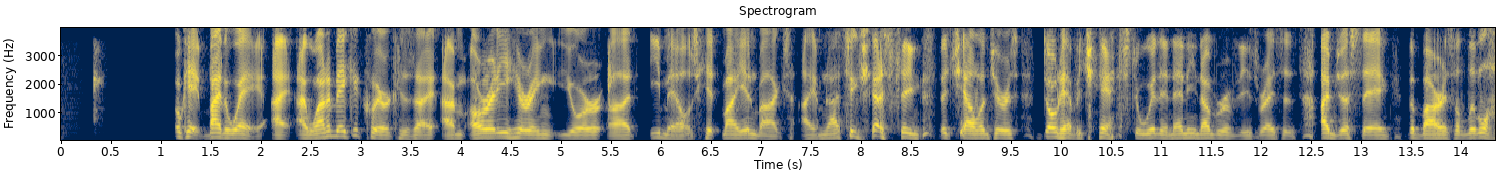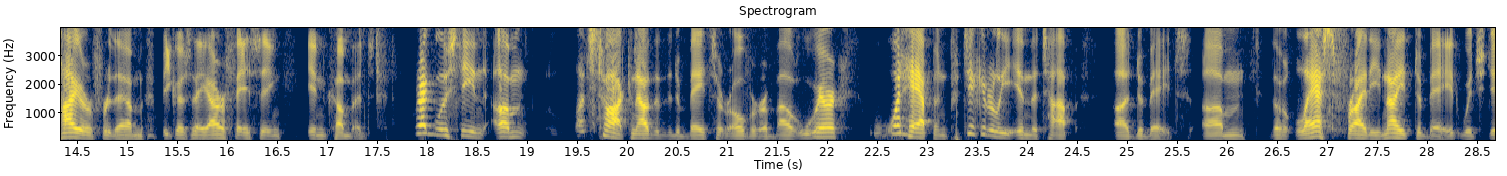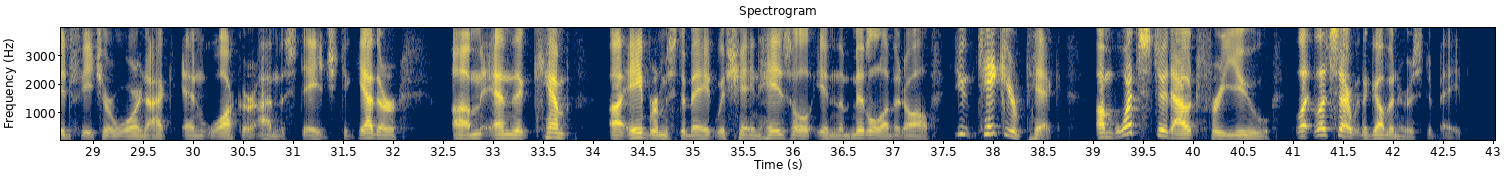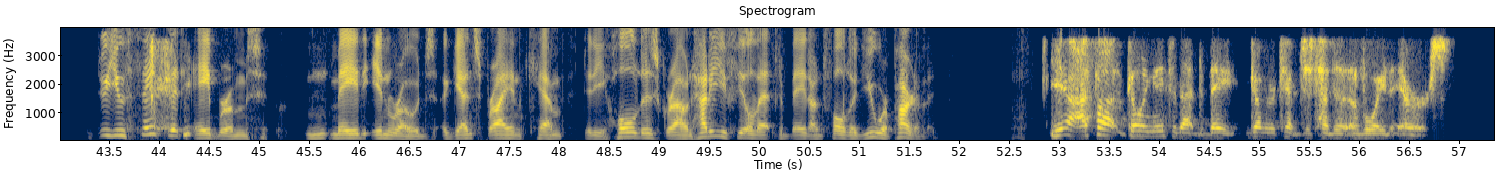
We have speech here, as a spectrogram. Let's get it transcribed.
Okay, by the way, I, I want to make it clear because I'm already hearing your uh, emails hit my inbox. I am not suggesting the challengers don't have a chance to win in any number of these races. I'm just saying the bar is a little higher for them because they are facing incumbents. Greg Bluestein, um, let's talk now that the debates are over about where what happened, particularly in the top uh, debates. Um, the last Friday night debate, which did feature Warnock and Walker on the stage together, um, and the Kemp uh, Abrams debate with Shane Hazel in the middle of it all. You take your pick. Um, what stood out for you? Let, let's start with the governor's debate. Do you think that Abrams made inroads against Brian Kemp? Did he hold his ground? How do you feel that debate unfolded? You were part of it. Yeah, I thought going into that debate, Governor Kemp just had to avoid errors.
